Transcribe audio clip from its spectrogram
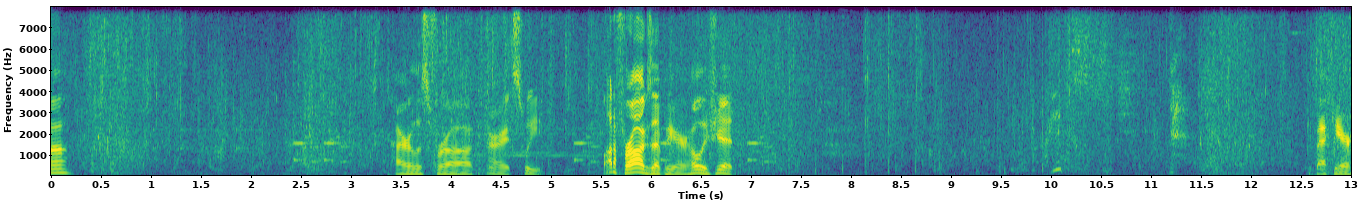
Arowana. Tireless frog. Alright, sweet. A lot of frogs up here. Holy shit. Get back here.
